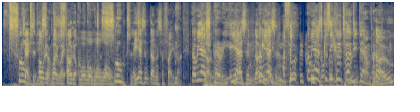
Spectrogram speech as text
slaughtered James, in hold some, on, by the way, hold on, whoa, whoa, whoa, whoa. Slaughtered. He hasn't done us a favour. No, he has, No, Perry. He, he has. hasn't. No, he has. hasn't. I think. No, he has because he could have turned it down. Perry. No.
